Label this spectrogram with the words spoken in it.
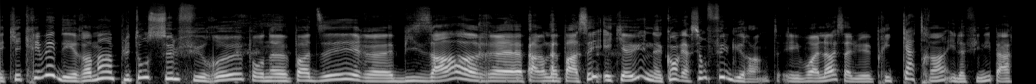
euh, qui écrivait des romans plutôt sulfureux, pour ne pas dire euh, bizarres euh, par le passé, et qui a eu une conversion fulgurante. Et voilà, ça lui a pris quatre ans. Il a fini par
